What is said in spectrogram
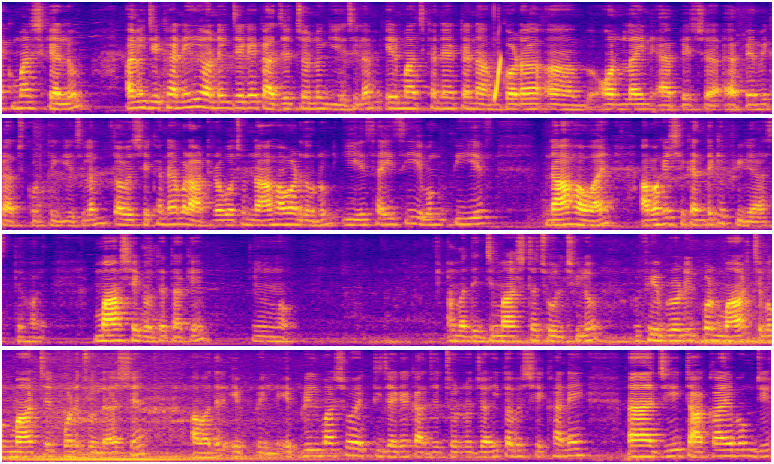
এক মাস গেল। আমি যেখানেই অনেক জায়গায় কাজের জন্য গিয়েছিলাম, এর মাঝখানে একটা নাম করা অনলাইন অ্যাপে অ্যাপে আমি কাজ করতে গিয়েছিলাম। তবে সেখানে আমার আঠারো বছর না হওয়ার দরুন ইএসআইসি এবং পিএফ না হওয়ায় আমাকে সেখান থেকে ফিরে আসতে হয়। মাস এগোতে থাকে। আমাদের যে মাসটা চলছিল ফেব্রুয়ারির পর মার্চ এবং মার্চের পরে চলে আসে আমাদের এপ্রিল এপ্রিল মাসেও একটি জায়গায় কাজের জন্য যাই, তবে সেখানে যে টাকা এবং যে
